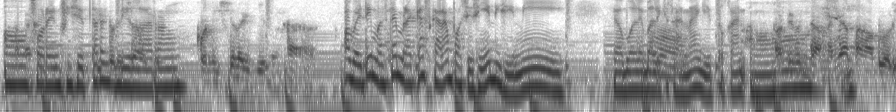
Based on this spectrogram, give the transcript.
Oh, foreign visitor dilarang. kondisi lagi gitu nah, Oh, berarti maksudnya mereka sekarang posisinya di sini. Gak boleh balik ke sana gitu kan? Oh, Tapi rencananya tanggal 25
